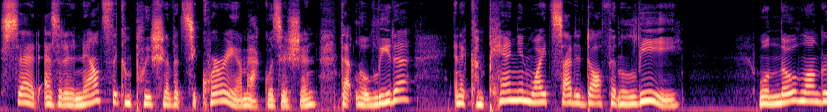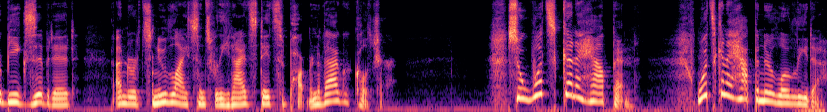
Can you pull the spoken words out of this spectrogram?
said as it announced the completion of its aquarium acquisition that Lolita and a companion white sided dolphin, Lee, will no longer be exhibited under its new license with the United States Department of Agriculture. So, what's going to happen What's going to happen to Lolita?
